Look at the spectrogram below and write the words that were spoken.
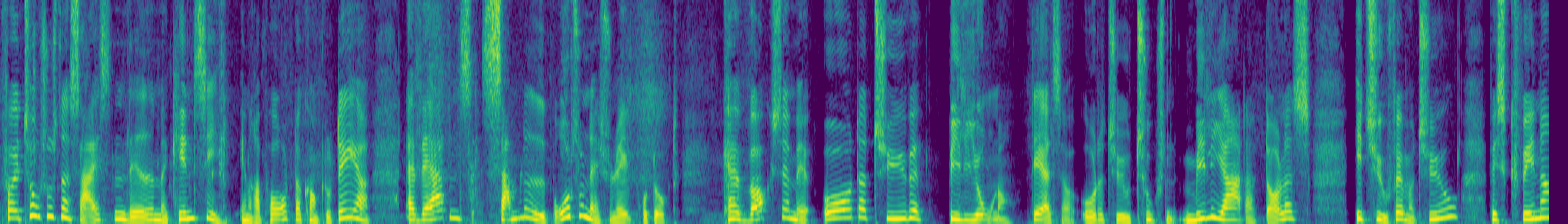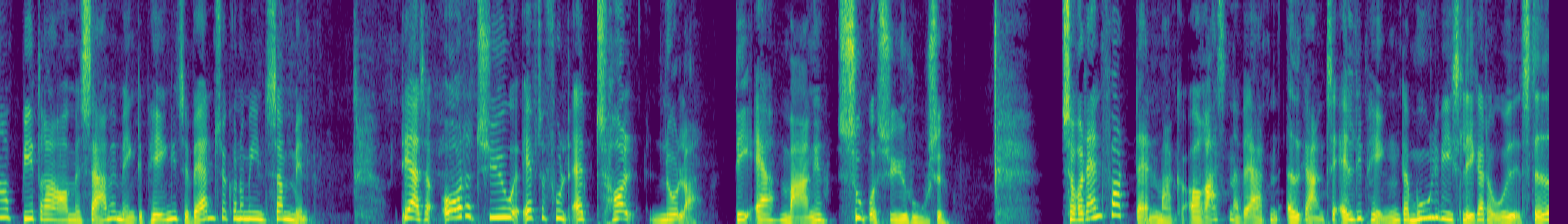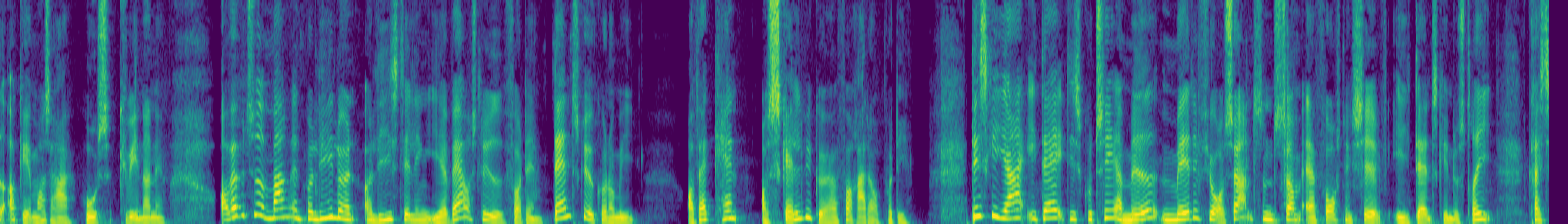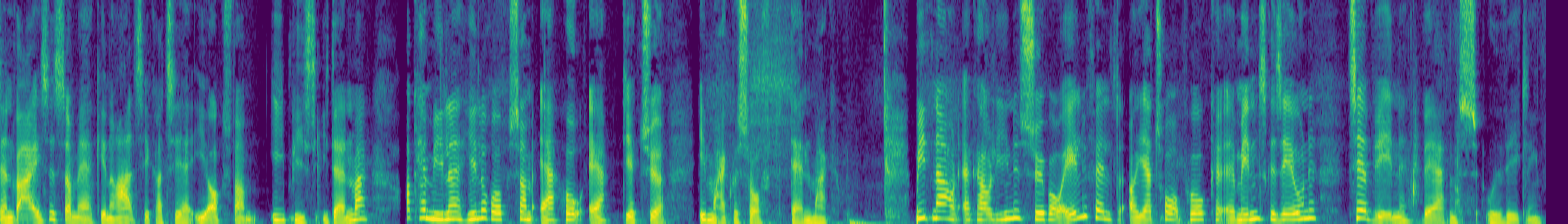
For i 2016 lavede McKinsey en rapport, der konkluderer, at verdens samlede bruttonationalprodukt kan vokse med 28 billioner, det er altså 28.000 milliarder dollars i 2025, hvis kvinder bidrager med samme mængde penge til verdensøkonomien som mænd. Det er altså 28 efterfulgt af 12 nuller. Det er mange supersygehuse. Så hvordan får Danmark og resten af verden adgang til alle de penge, der muligvis ligger derude et sted og gemmer sig hos kvinderne? Og hvad betyder manglen på ligeløn og ligestilling i erhvervslivet for den danske økonomi? Og hvad kan og skal vi gøre for at rette op på det? Det skal jeg i dag diskutere med Mette Fjord Sørensen, som er forskningschef i Dansk Industri, Christian Weise, som er generalsekretær i Oxfam IPIS i Danmark, og Camilla Hillerup, som er HR-direktør i Microsoft Danmark. Mit navn er Karoline Søborg Ellefeldt, og jeg tror på menneskets evne til at vende verdens udvikling.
